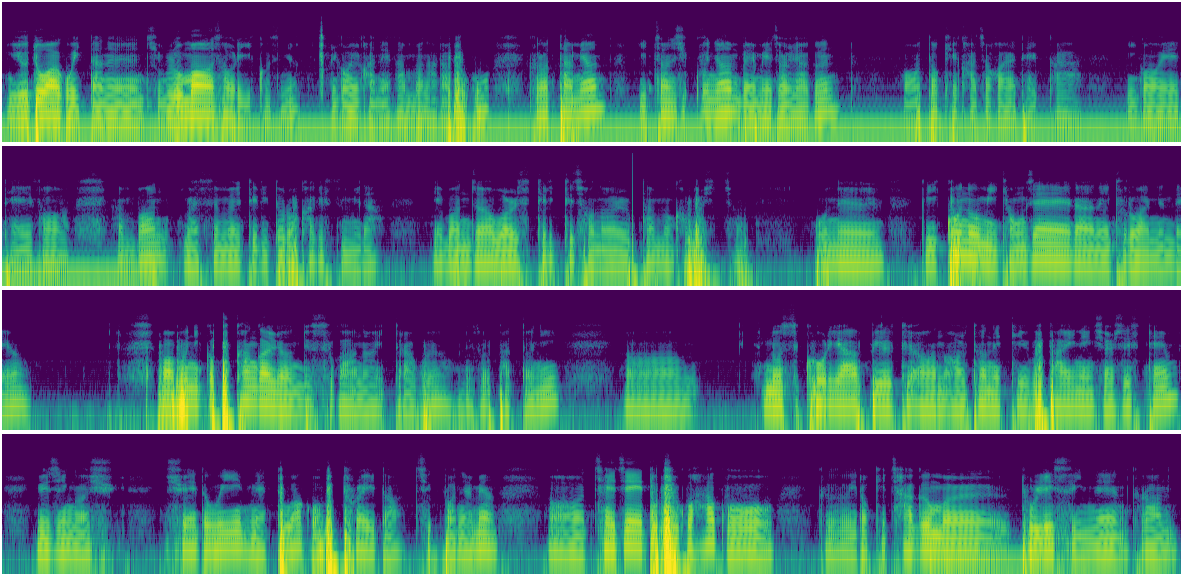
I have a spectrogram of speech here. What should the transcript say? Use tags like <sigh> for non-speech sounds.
유도하고 있다는 지금 루머설이 있거든요. 이거에 관해서 한번 알아보고 그렇다면 2019년 매매 전략은 어떻게 가져가야 될까 이거에 대해서 한번 말씀을 드리도록 하겠습니다. 예, 먼저 월스트리트 저널부터 한번 가보시죠. 오늘 그 이코노미 경제란에 들어왔는데요. 와보니까 북한 관련 뉴스가 하나 있더라고요. 그래서 봤더니 어, North Korea built an alternative financial system using a shadowy network of trader. 즉 뭐냐면 어, 제재에도 불구하고 그 이렇게 자금을 돌릴 수 있는 그런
